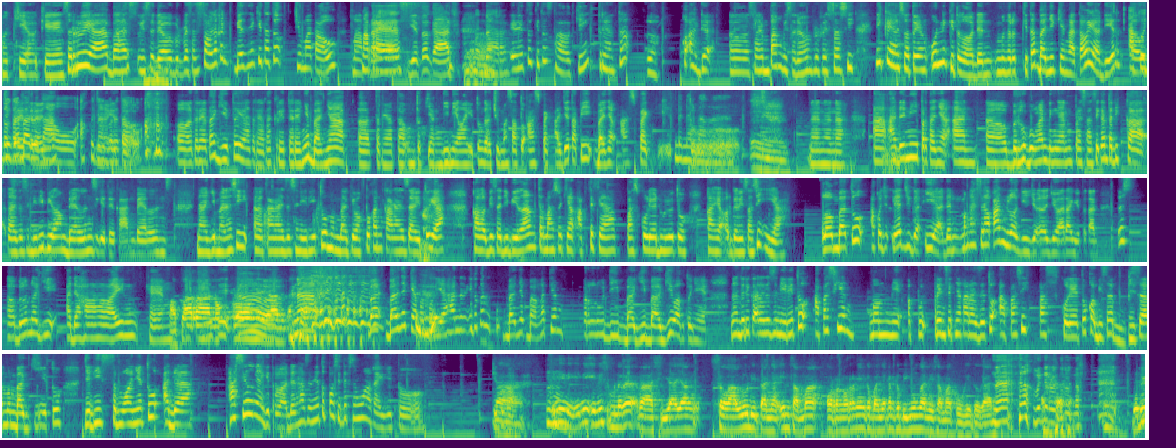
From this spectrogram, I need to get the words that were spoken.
Oke oke seru ya bahas wisuda berprestasi. Soalnya kan biasanya kita tuh cuma tahu mapres, Mapres. gitu kan. Benar. Ini tuh kita stalking ternyata loh kok ada eh, selempang wisuda berprestasi. Ini kayak suatu yang unik gitu loh dan menurut kita banyak yang nggak tahu ya Dir. Aku untuk juga baru kriterianya. tahu. Aku juga Nah, baru itu. tahu. Oh, ternyata gitu ya. Ternyata kriterianya banyak. Eh, ternyata untuk yang dinilai itu nggak cuma satu aspek aja, tapi banyak aspek gitu. Benar banget. Hmm. Nah, nah, nah. Ah, ada nih pertanyaan eh, berhubungan dengan prestasi. Kan tadi Kak Raza sendiri bilang balance gitu kan, balance. Nah, gimana sih eh, Kak Raza sendiri itu membagi waktu? Kan Kak Raza itu ya, kalau bisa dibilang termasuk yang aktif ya pas kuliah dulu tuh, kayak organisasi iya, lomba tuh aku lihat juga iya dan menghasilkan dulu lagi juara-juara gitu kan. Terus eh, belum lagi ada hal-hal lain kayak yang pacaran nongkrong ya kan? Nah, ba- banyak ya perkuliahan dan itu kan banyak banget yang perlu dibagi-bagi waktunya ya. Nah dari Kak Reza sendiri tuh apa sih yang memi- prinsipnya Kak Reza tuh apa sih pas kuliah itu kok bisa bisa membagi itu jadi semuanya tuh ada hasilnya gitu loh dan hasilnya tuh positif semua kayak gitu. Gitu Kak. nah ini nih ini ini sebenarnya rahasia yang selalu ditanyain sama orang-orang yang kebanyakan kebingungan nih sama aku gitu kan Nah, bener bener bener. jadi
